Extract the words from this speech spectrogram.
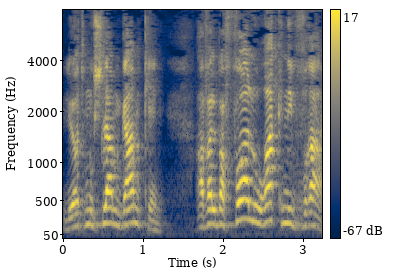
להיות מושלם גם כן, אבל בפועל הוא רק נברא.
